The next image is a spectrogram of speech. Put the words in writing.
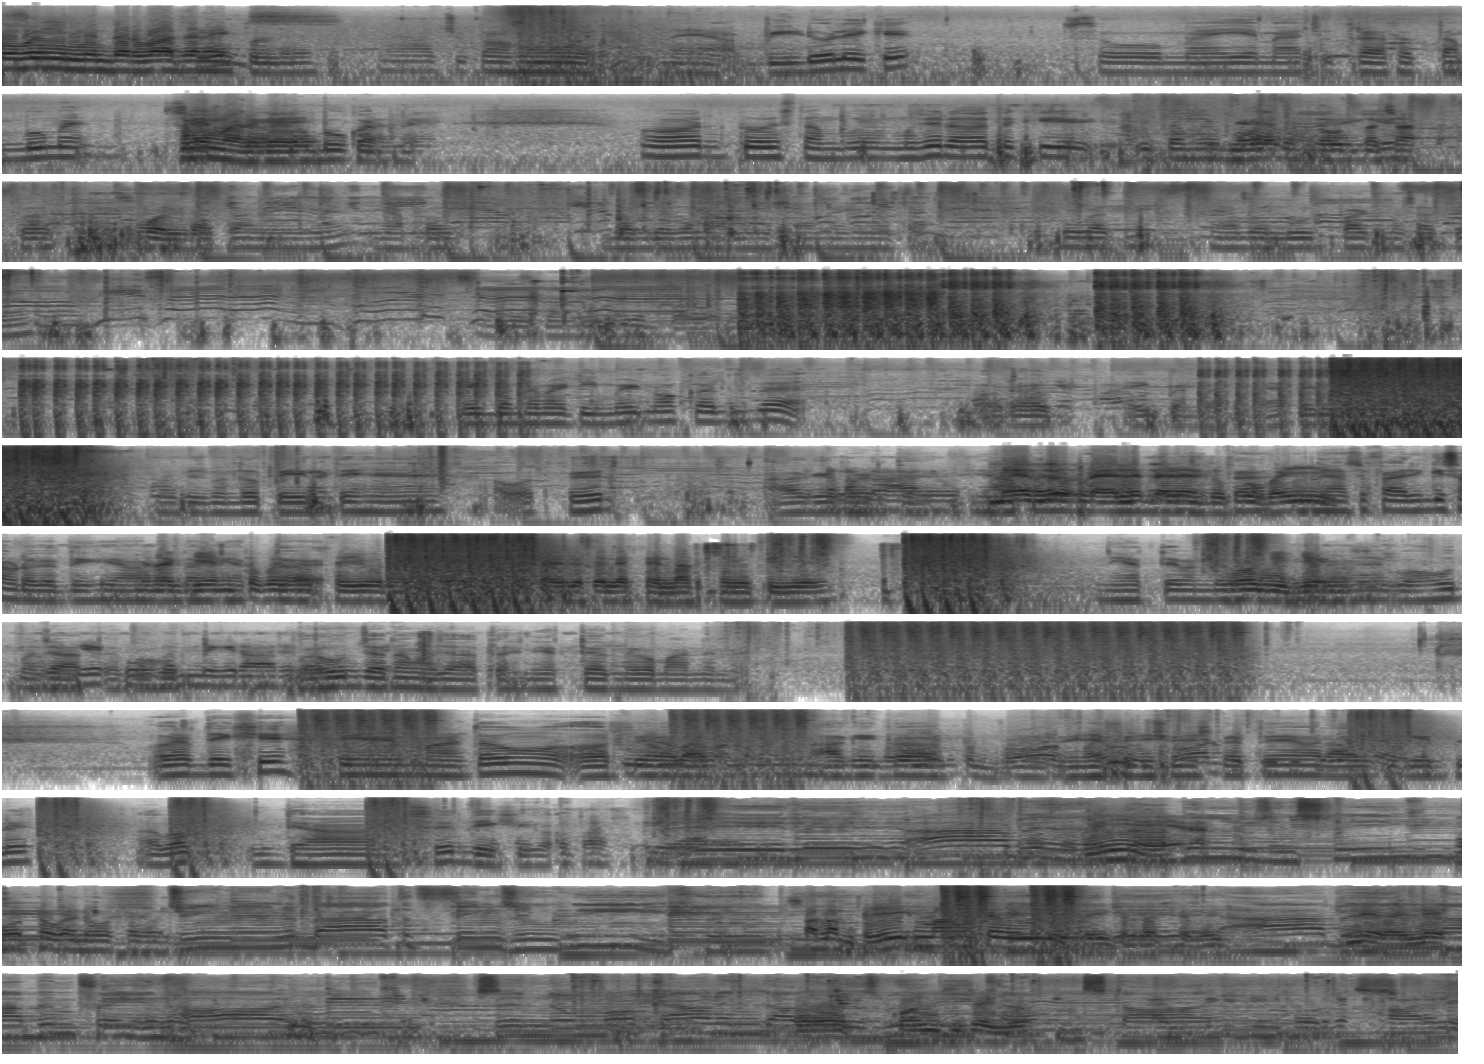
ओ भाई मैं दरवाज़ा नहीं खुल रहा मैं आ चुका हूँ नया वीडियो लेके। सो मैं ये मैच उतरा था तंबू में। मैं मर गए तंबू करने। और तो इस तंबू में मुझे लगा था कि तंबू में बहुत बंदे आएँगे पर ऐसा नहीं है। यहाँ पर बंदे का नाम निशान नहीं होता। कोई बात नहीं यहाँ पर लूट पाट मचाते हैं। एक बंदा मैं टीममेट नॉक कर देता है और अब एक बंदा मैं पेल और कुछ बंदे पेलते हैं और फिर आगे बढ़ते हैं। मैं जो पहले पहले रुको भाई। यहाँ से फायरिंग की साउंड अगर देखिए यहाँ मेरा गेम तो कोई सही हो। रहा है पहले पहले खेला सही थी ये निहत्ते बंदे को मारने गेम। में बहुत मज़ा आता है बहुत बहुत ज़्यादा मज़ा आता है निहत्ते बंदे को मारने में। और अब देखिए फिर मैं मारता हूँ और फिर अब आप आगे का फिनिश फिनिश करते हैं और आगे का गेम प्ले अब आप ध्यान से देखिएगा नहीं है यार गन गन. साला भीख मांग के वही वही गलत है भाई ले भाई ले. तो कौन सी चाहिए छोड़ के सारे.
